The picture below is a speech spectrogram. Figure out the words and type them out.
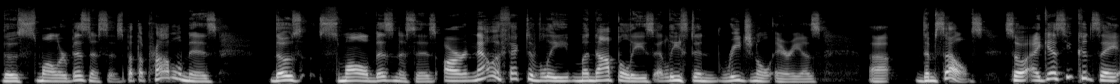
those smaller businesses. But the problem is, those small businesses are now effectively monopolies, at least in regional areas uh, themselves. So I guess you could say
